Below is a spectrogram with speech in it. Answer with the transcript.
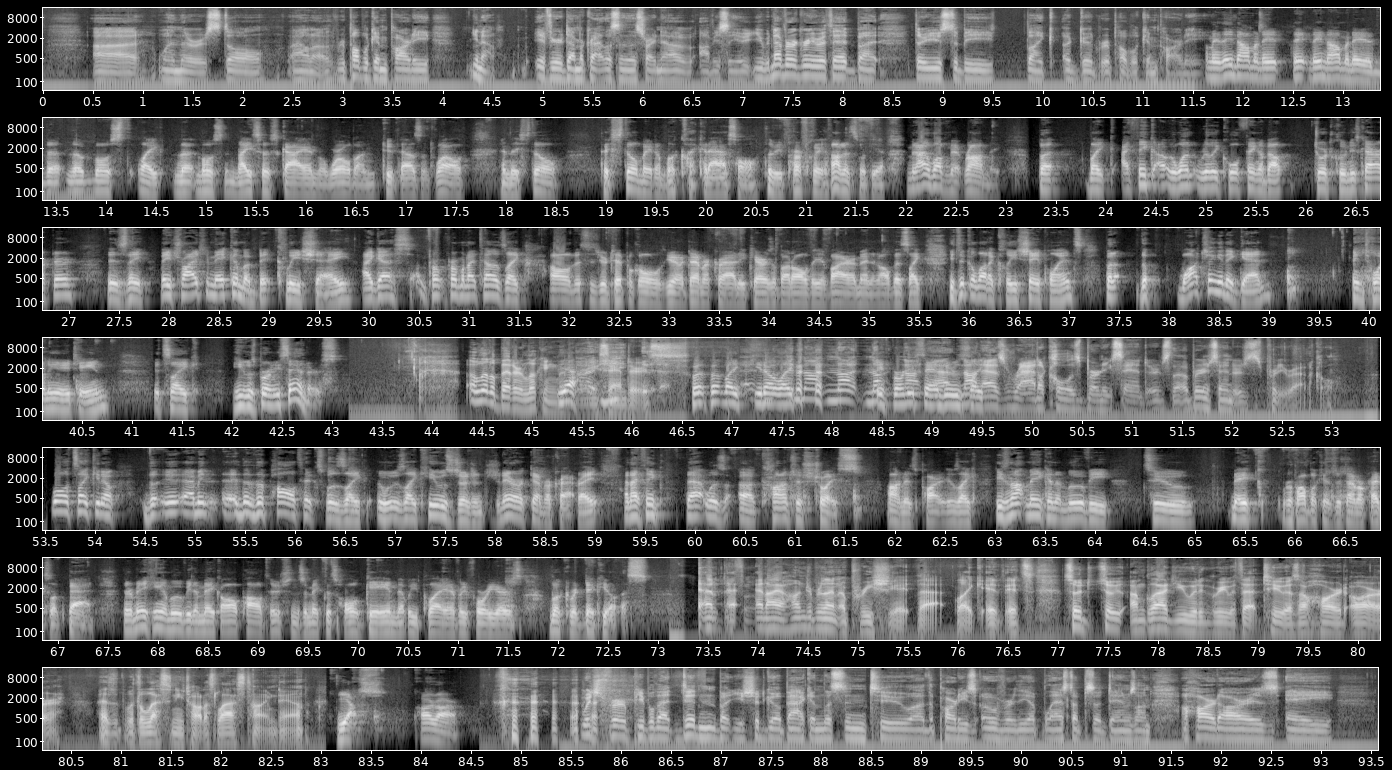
uh, when there was still, I don't know, Republican Party. You know, if you're a Democrat listening to this right now, obviously you, you would never agree with it, but there used to be like a good Republican Party. I mean, they nominate they, they nominated the, the most like the most nicest guy in the world on 2012, and they still they still made him look like an asshole. To be perfectly honest with you, I mean, I love Mitt Romney, but like I think uh, one really cool thing about George Clooney's character is they they tried to make him a bit cliche. I guess from, from what I tell, it's like, oh, this is your typical you know Democrat. He cares about all the environment and all this. Like he took a lot of cliche points, but the watching it again in 2018, it's like he was Bernie Sanders. A little better looking than Yeah. Bernie Sanders. But but like you know like not not not if Bernie not, Sanders, not like- as radical as Bernie Sanders though. Bernie Sanders is pretty radical. well it's like you know the I mean the, the politics was like it was like he was a generic Democrat right and I think that was a conscious choice on his part. He was like he's not making a movie to make Republicans or Democrats look bad. They're making a movie to make all politicians and make this whole game that we play every four years look ridiculous. and and I 100% appreciate that. Like it, it's so so. I'm glad you would agree with that too, as a hard R, as with the lesson you taught us last time, Dan. Yes, hard R. Which, for people that didn't, but you should go back and listen to uh, the parties over the up- last episode Dan was on. A hard R is a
